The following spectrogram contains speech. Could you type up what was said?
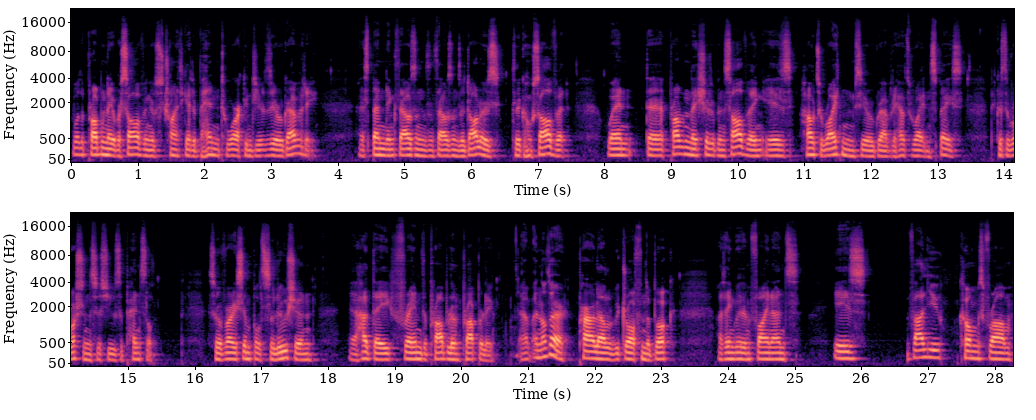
what the problem they were solving was trying to get a pen to work in zero gravity, uh, spending thousands and thousands of dollars to go solve it. When the problem they should have been solving is how to write in zero gravity, how to write in space, because the Russians just use a pencil. So, a very simple solution uh, had they framed the problem properly. Um, another parallel we draw from the book, I think, within finance is value comes from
